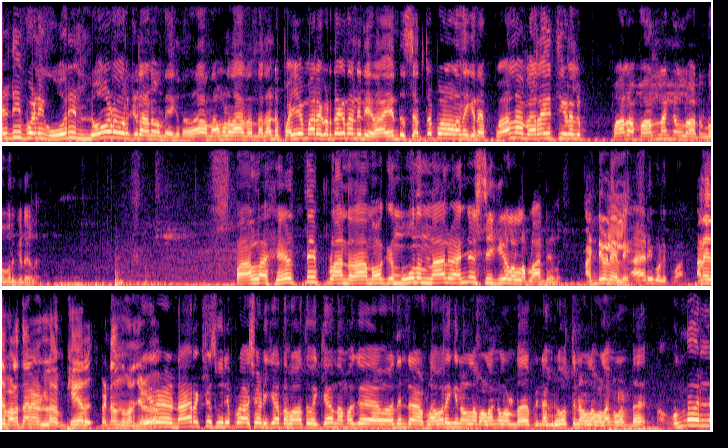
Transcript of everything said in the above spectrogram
അടിപൊളി ഒരു ലോഡ് ഓർക്കിഡാണ് വന്നേക്കുന്നത്. ആ നമ്മൾ രണ്ട് പയ്യന്മാരെ കൊടുത്തേക്കുന്നുണ്ടല്ലേ ആ എന്ത് സെറ്റപ്പുകളാണ് നിൽക്കുന്നത്. പല വെറൈറ്റികളിലും പല വർണങ്ങളിലുമായിട്ടുള്ള ഓർക്കിഡുകൾ പല ഹെൽത്തി പ്ലാന്റ് ആ നോക്ക് മൂന്നും നാലും അഞ്ചും സ്റ്റിക്കുകളുള്ള പ്ലാന്റുകൾ അടിപൊളിയല്ലേ? അടിപൊളി പ്ലാൻ ആണ് ഇത് വളർത്താനുള്ള കെയർ പെട്ടെന്ന് പറഞ്ഞു ഡയറക്റ്റ് സൂര്യപ്രകാശം അടിക്കാത്ത ഭാഗത്ത് വെക്കാം. നമുക്ക് അതിന്റെ ഫ്ലവറിങ്ങിനുള്ള വളങ്ങളുണ്ട് പിന്നെ ഗ്രോത്തിനുള്ള വളങ്ങളുണ്ട്. ഒന്നുമില്ല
